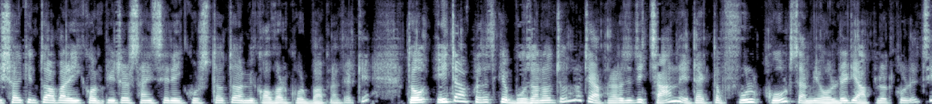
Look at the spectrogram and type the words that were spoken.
বিষয় কিন্তু আবার এই কম্পিউটার সায়েন্সের এই কোর্সটাতেও আমি কভার করব আপনাদেরকে। তো এইটা আপনাদেরকে বোঝানোর জন্য যে আপনারা যদি চান এটা একটা ফুল কোর্স আমি অলরেডি আপলোড করেছি।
